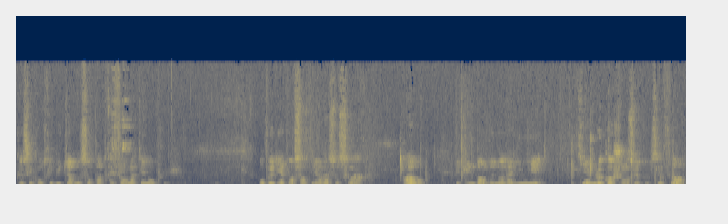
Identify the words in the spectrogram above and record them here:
que ces contributeurs ne sont pas très formatés non plus. On peut dire, pour s'en tenir là ce soir, Rao est une bande de non-alignés qui aiment le cochon sur toutes ses formes,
